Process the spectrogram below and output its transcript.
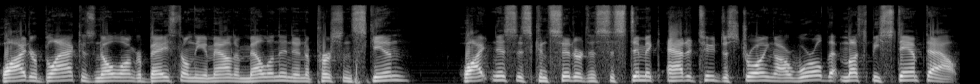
White or black is no longer based on the amount of melanin in a person's skin. Whiteness is considered a systemic attitude destroying our world that must be stamped out.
